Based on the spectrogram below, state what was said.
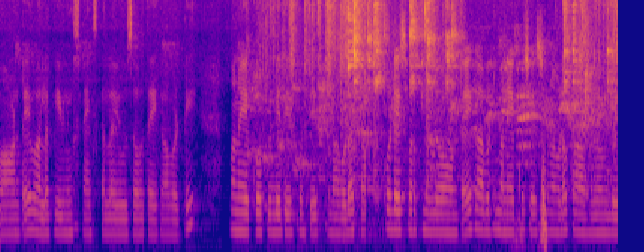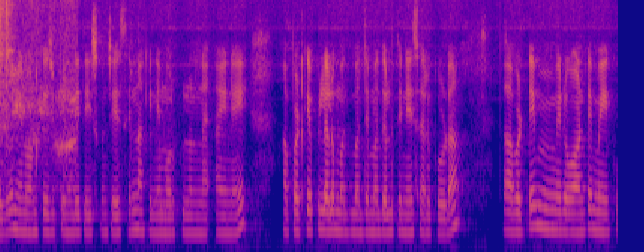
బాగుంటాయి. వాళ్ళకి ఈవినింగ్ స్నాక్స్ అలా యూజ్ అవుతాయి కాబట్టి మనం ఎక్కువ పిండి తీసుకొని చేసుకున్నా కూడా తక్కువ డేస్ వరకు నిల్వ ఉంటాయి. కాబట్టి మనం ఎక్కువ చేసుకున్నా కూడా ప్రాబ్లం లేదు. నేను వన్ కేజీ పిండి తీసుకొని చేస్తే నాకు ఇన్ని మురుకులు ఉన్నాయి అయినాయి. అప్పటికే పిల్లలు మధ్య మధ్య మధ్యలో తినేసారు కూడా. కాబట్టి మీరు అంటే మీకు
